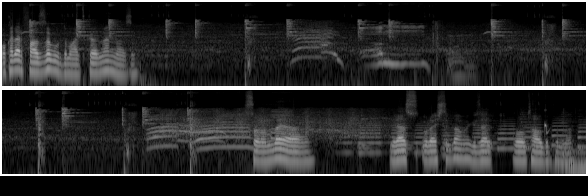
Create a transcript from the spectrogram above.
O kadar fazla vurdum artık ölmem lazım. Sonunda ya. Biraz uğraştırdı ama güzel gold aldık bundan.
